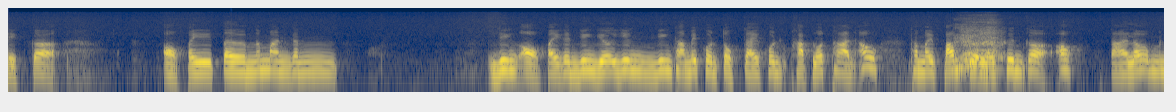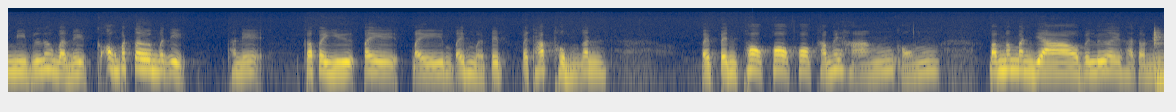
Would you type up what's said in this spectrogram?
นิคก็ออกไปเติมน้ำมันกัน ยิ่งออกไปกันยิ่งเยอะ ยิ่ง ยิ่งทำให้คนตกใจคนขับรถผ่าน เอ้าทำไมปั๊มเกิดอะไรขึ้นก็ เอ้าตายแล้วมันมีเรื่องแบบนี้ก็ออกมาเติมกันอีกท่านี้ก็ไปยื้อไปไปไปเหมือนไปไปทับถมกัน ไปเป็นพอกพอกพอกทำให้หางของปั๊มน้ำมันยาวไปเรื่อยค่ะ ตอนนี้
